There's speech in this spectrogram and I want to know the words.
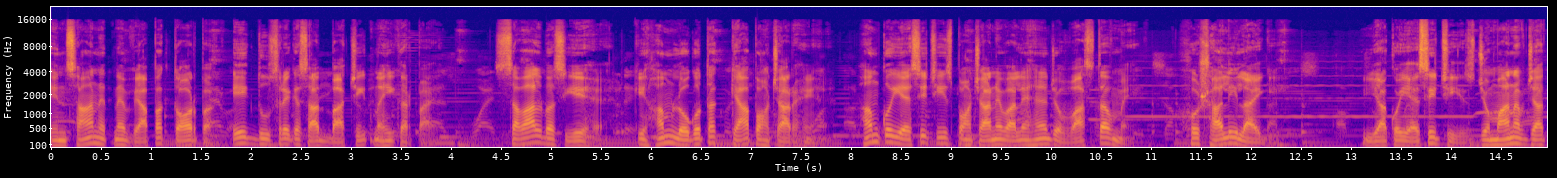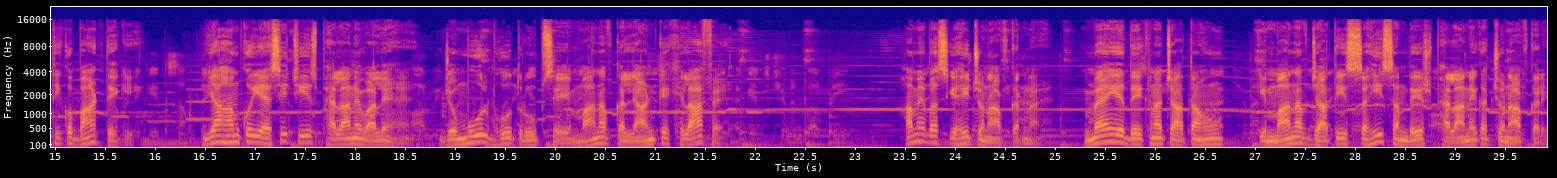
इंसान इतने व्यापक तौर पर एक दूसरे के साथ बातचीत नहीं कर पाए। सवाल बस ये है कि हम लोगों तक क्या पहुँचा रहे हैं? हम कोई ऐसी चीज़ पहुँचाने वाले हैं जो वास्तव में खुशहाली लाएगी। या कोई ऐसी चीज़ जो मानव जाति को बांट देगी। या हम कोई ऐसी चीज़ फैलाने वाले हैं जो मूलभूत रूप से मानव कल्याण के खिलाफ है। हमें बस यही चुनाव करना है। मैं ये देखना चाहता हूँ कि मानव जाति सही संदेश फैलाने का चुनाव करे,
